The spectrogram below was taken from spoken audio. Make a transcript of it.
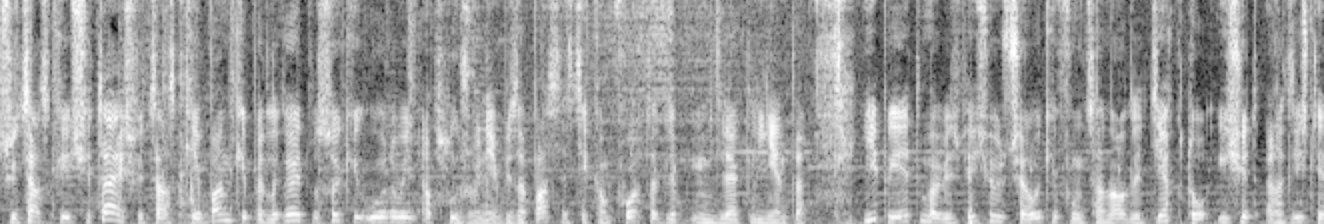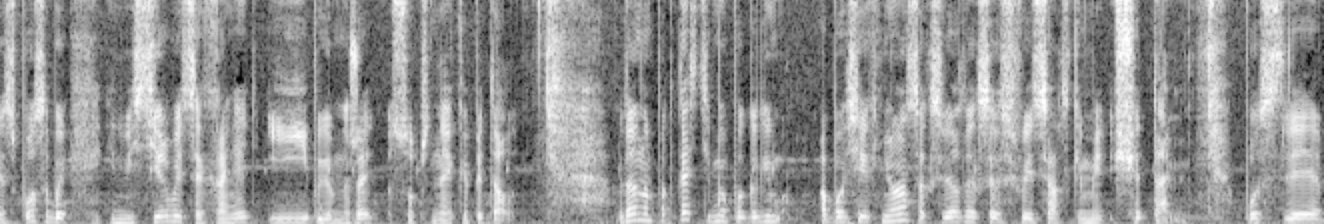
Швейцарские счета и швейцарские банки предлагают высокий уровень обслуживания, безопасности комфорта для, для клиента и при этом обеспечивают широкий функционал для тех, кто ищет различные способы инвестировать, сохранять и приумножать собственные капиталы. В данном подкасте мы поговорим обо всех нюансах, связанных со швейцарскими счетами. После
